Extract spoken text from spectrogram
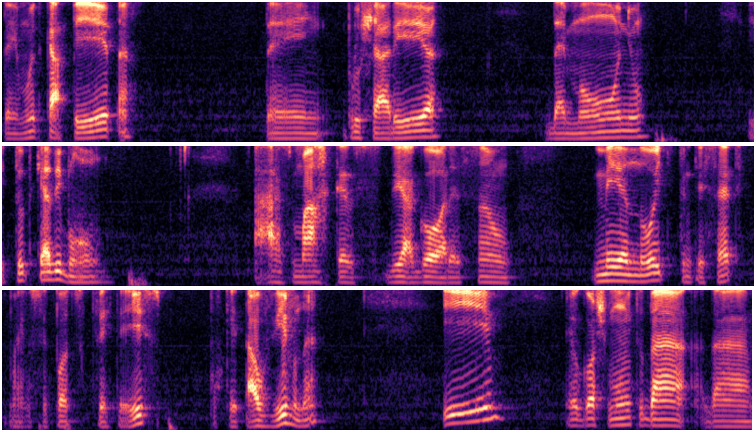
Tem muito capeta, tem bruxaria, demônio e tudo que é de bom. As marcas de agora são meia-noite e 37, mas você pode subverter isso, porque tá ao vivo, né? E eu gosto muito da, da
